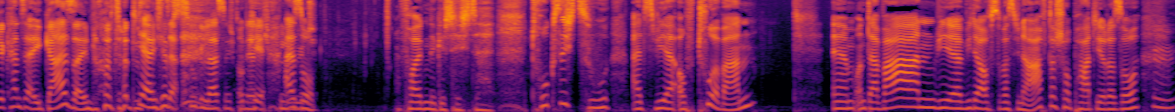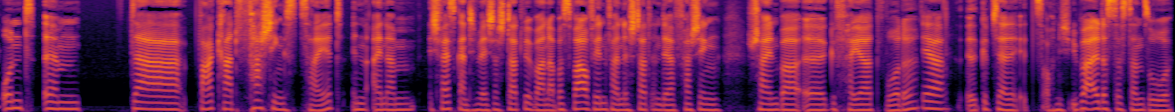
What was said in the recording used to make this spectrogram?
Dir kann es ja egal sein, Lotta. Du Ja, ich da- zugelassen, ich bin ja okay, nicht blöd. also folgende Geschichte trug sich zu, als wir auf Tour waren. Ähm, und da waren wir wieder auf sowas wie eine Aftershow-Party oder so. Hm. Und ähm, da war gerade Faschingszeit in einem, ich weiß gar nicht in welcher Stadt wir waren, aber es war auf jeden Fall eine Stadt, in der Fasching scheinbar äh, gefeiert wurde. Ja. Äh, gibt's ja jetzt auch nicht überall, dass das dann so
